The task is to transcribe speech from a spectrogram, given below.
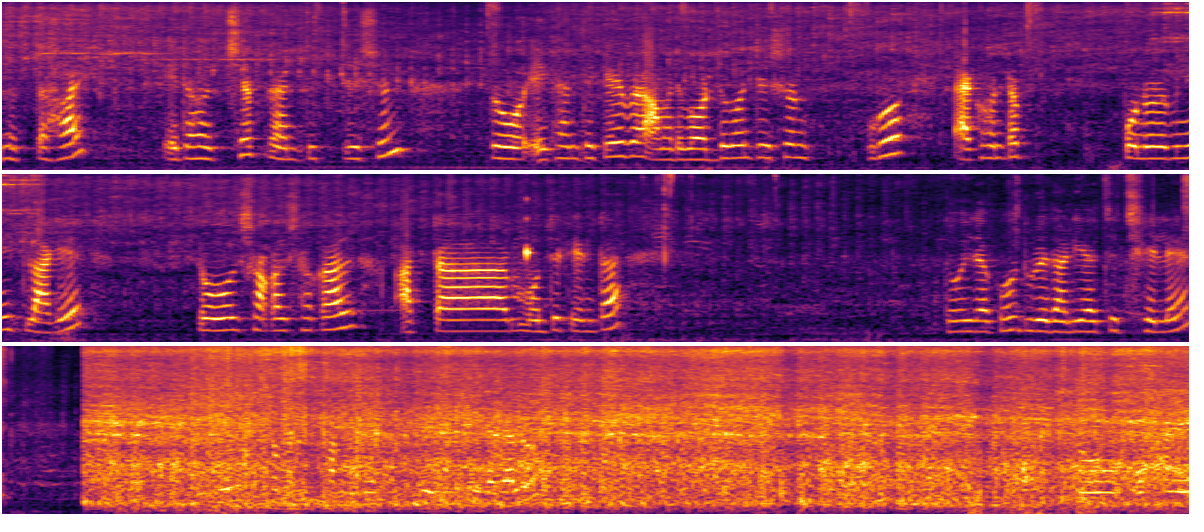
ধরতে হয়। এটা হচ্ছে প্রান্তিক স্টেশন তো এখান থেকে আমাদের বর্ধমান স্টেশন পুরো এক ঘণ্টা পনেরো মিনিট লাগে। তো সকাল সকাল আটটার মধ্যে ট্রেনটা তো ওই দেখো দূরে দাঁড়িয়ে আছে ছেলে। চলে গেল তো ওখানে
